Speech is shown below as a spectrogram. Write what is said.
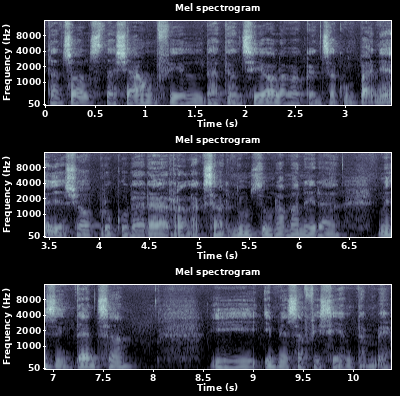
tan sols deixar un fil d'atenció a la veu que ens acompanya i això procurarà relaxar-nos d'una manera més intensa i, i més eficient també.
